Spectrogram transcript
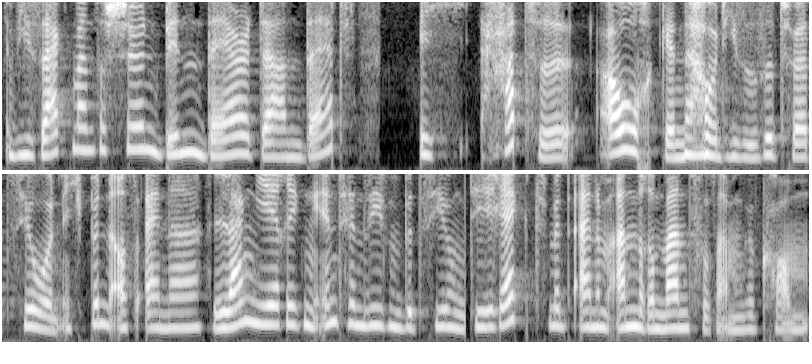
Wie sagt man so schön, been there, done that? Ich hatte auch genau diese Situation. Ich bin aus einer langjährigen, intensiven Beziehung direkt mit einem anderen Mann zusammengekommen.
